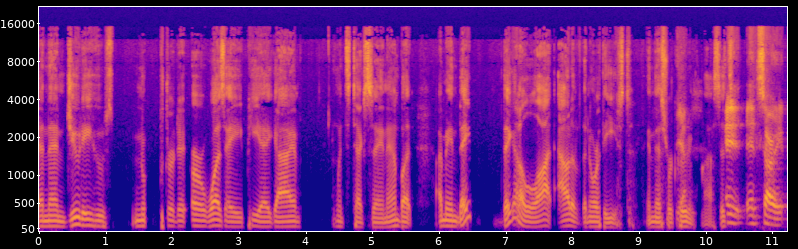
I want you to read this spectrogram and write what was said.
and then Judy, who's or was a PA guy, went to Texas A&M. But I mean, they they got a lot out of the Northeast in this recruiting class. It's And, and sorry,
